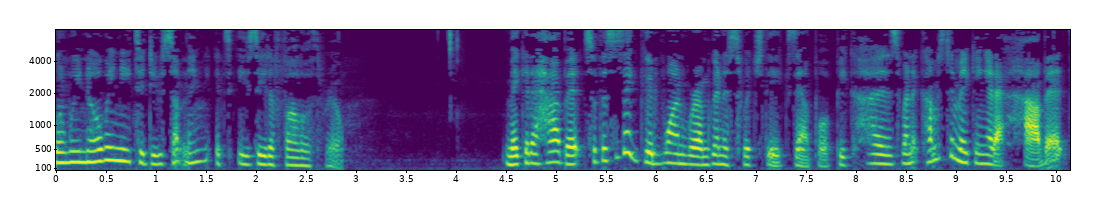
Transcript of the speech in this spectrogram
When we know we need to do something, it's easy to follow through. Make it a habit. So this is a good one where I'm going to switch the example because when it comes to making it a habit,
